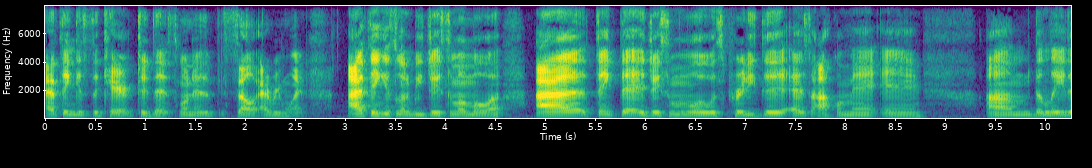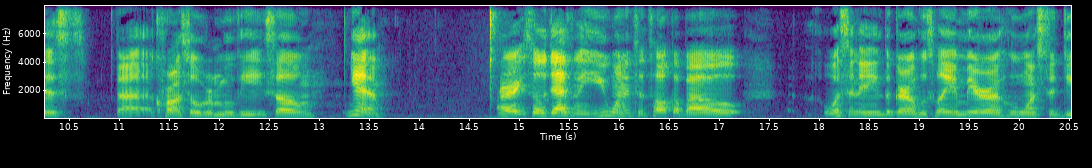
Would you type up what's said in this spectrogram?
I think it's the character that's going to sell everyone. I think it's going to be Jason Momoa. I think that Jason Momoa was pretty good as Aquaman in um, the latest uh, crossover movie. So yeah. All right, so Jasmine, you wanted to talk about what's her name, the girl who's playing Mera, who wants to do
